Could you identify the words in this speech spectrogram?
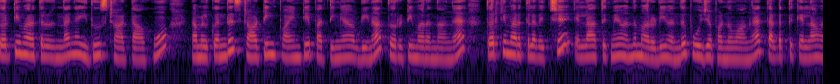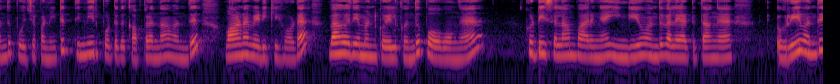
தொரட்டி மரத்தில் இருந்தாங்க இதுவும் ஸ்டார்ட் ஆகும். நம்மளுக்கு வந்து ஸ்டார்டிங் பாயிண்ட்டே பார்த்தீங்க அப்படின்னா தொரட்டி மரம் தாங்க. தொரட்டி மரத்தில் வச்சு எல்லாத்துக்குமே வந்து மறுபடியும் வந்து பூஜை பண்ணுவாங்க. தடத்துக்கெல்லாம் வந்து பூஜை பண்ணிவிட்டு திண்ணீர் போட்டதுக்கு அப்புறம் தான் வந்து வான வேடிக்கையோட பகவதி அம்மன் கோயிலுக்கு வந்து போவோங்க. குட்டீஸ் எல்லாம் பாருங்கள் இங்கேயும் வந்து விளையாட்டு தாங்க ஒரே வந்து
